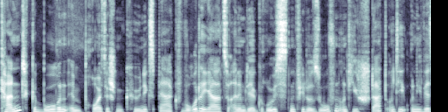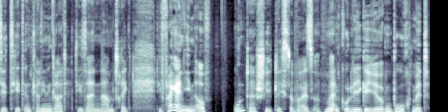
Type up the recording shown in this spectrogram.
Kant, geboren im preußischen Königsberg, wurde ja zu einem der größten Philosophen und die Stadt und die Universität in Kaliningrad, die seinen Namen trägt, die feiern ihn auf unterschiedlichste Weise. Mein Kollege Jürgen Buch mit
